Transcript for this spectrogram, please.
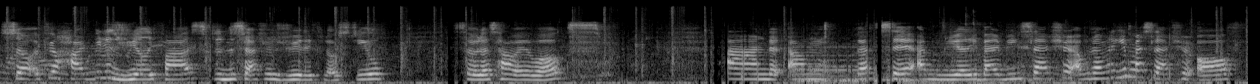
So if your heartbeat is really fast then the slasher is really close to you. So that's how it works. And um that's it. I'm really bad at being slasher. I would normally keep my slasher off.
